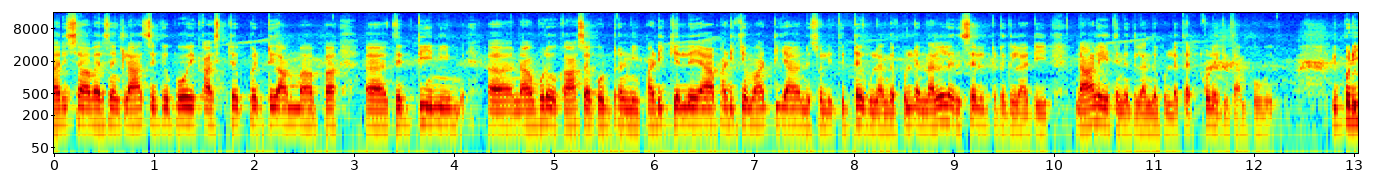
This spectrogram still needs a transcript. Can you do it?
வருஷா வருஷம் கிளாஸுக்கு போய் கஷ்டப்பட்டு அம்மா அப்பா திட்டி நீ நான் இவ்வளோ காசை கொட்டுறேன். நீ படிக்கலையா? படிக்க மாட்டியான்னு சொல்லி திட்டக்குள்ள அந்த பிள்ளை நல்ல ரிசல்ட் எடுக்கலாட்டி நாளைய தினத்தில் அந்த புள்ள தற்கொலைக்கு தான் போகுது. இப்படி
